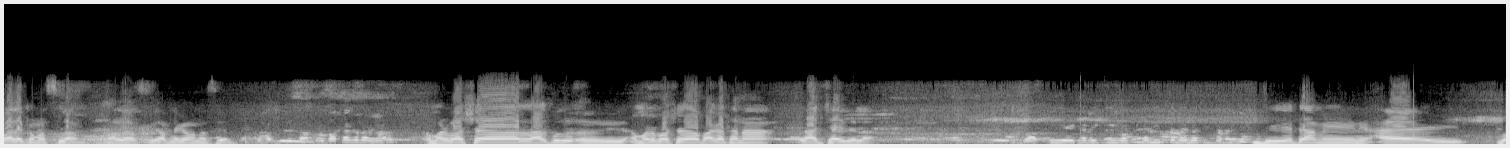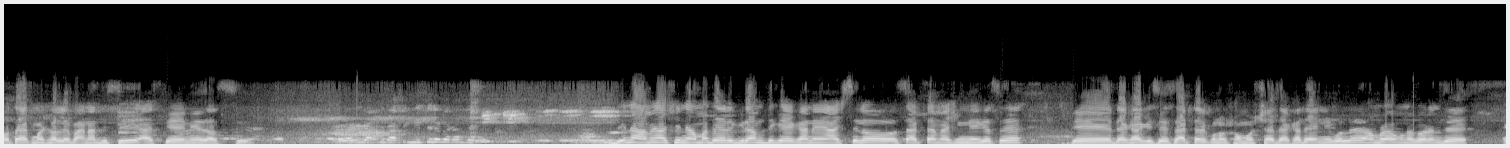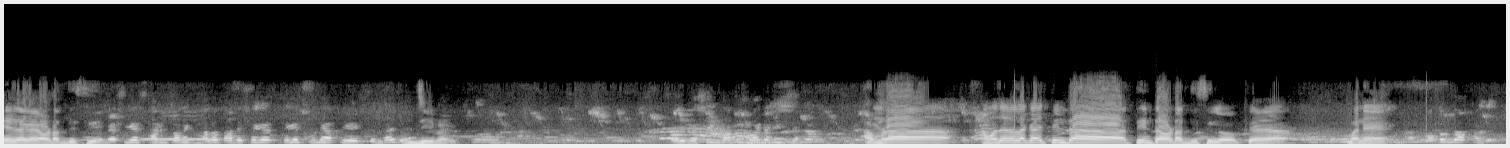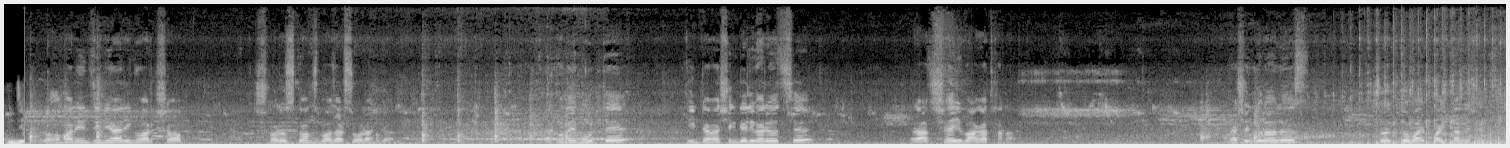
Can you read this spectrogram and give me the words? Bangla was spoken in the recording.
ওয়ালাইকুম আসসালাম। ভালো আছি। আপনি কেমন আছেন? আমার বাসা লালপুর আমার বাসা বাগা থানা রাজশাহী জেলা। জি এটা আমি গত এক মাস হলে বায়না দিছি আজকে নিয়ে যাচ্ছি। জি না আমি আসিনি। আমাদের গ্রাম থেকে এখানে আসছিল চারটা মেশিন নিয়ে গেছে। তে দেখা গেছে চারটার কোনো সমস্যা দেখা দেয়নি বলে আমরা মনে করেন যে এই জায়গায় অর্ডার দিচ্ছি মেশিনের সার্ভিস অনেক ভালো তাদের থেকে থেকে শুনে আপনি এসেছেন তাই তো? জি ভাই। আমরা আমাদের এলাকায় তিনটা তিনটা অর্ডার দিছিল। কে- মানে G. Rahman engineering workshop Sarojganj বাজার চৌরাঙ্গা। এখন এই মুহূর্তে তিনটা মেশিন ডেলিভারি হচ্ছে রাজশাহী বাগা থানা। মেশিনগুলো হলো চোদ্দ বাই পঁয়তাল্লিশ ইঞ্চি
